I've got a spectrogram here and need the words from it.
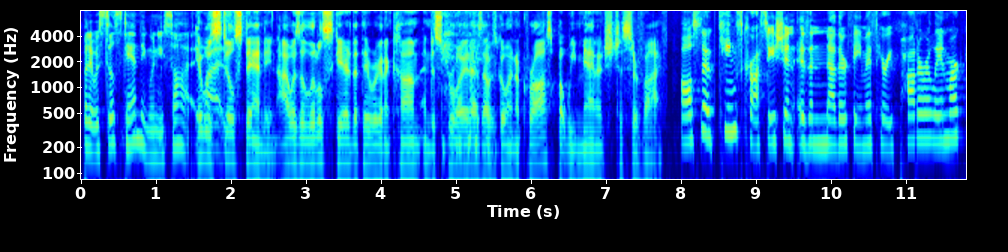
but it was still standing when you saw it. It was was. still standing. I was a little scared that they were going to come and destroy it as I was going across, but we managed to survive. Also, King's Cross Station is another famous Harry Potter landmark.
